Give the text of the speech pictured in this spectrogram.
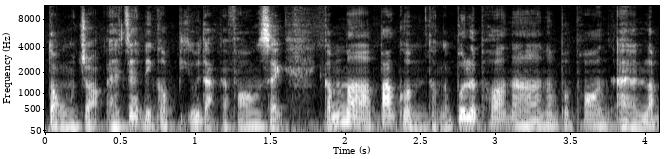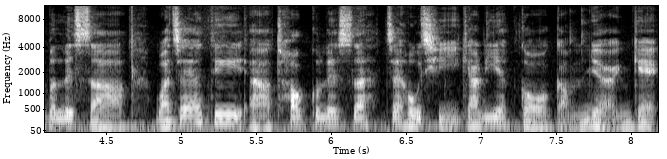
動作，誒即係呢個表達嘅方式。咁啊，包括唔同嘅 bullet point 啊、number point 誒、number list 啊，或者一啲啊 toggle list 咧，即係好似而家呢一個咁樣嘅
